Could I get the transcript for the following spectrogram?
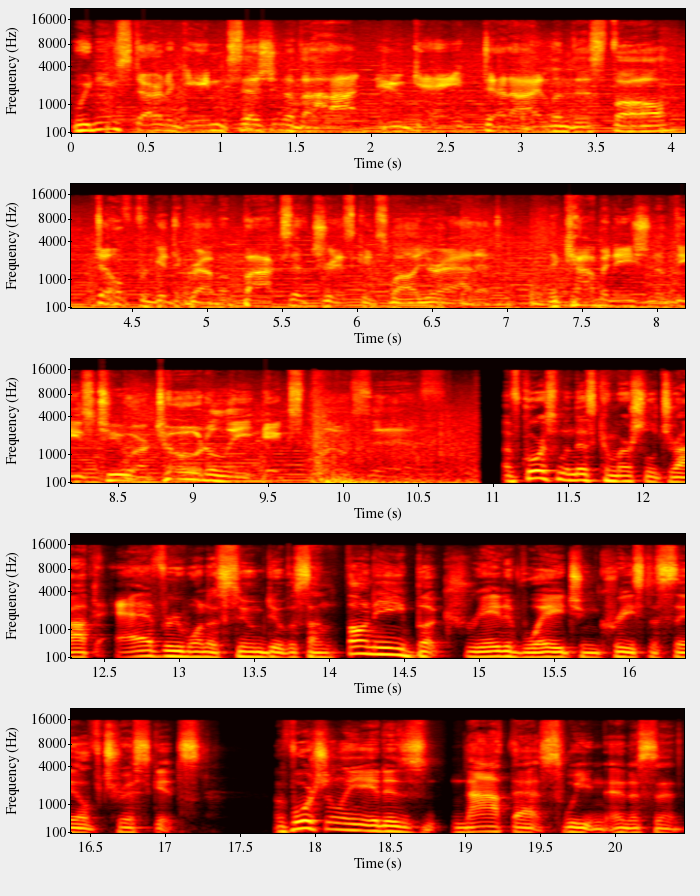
when you start a gaming session of the hot new game, Dead Island, this fall, don't forget to grab a box of Triscuits while you're at it. The combination of these two are totally explosive. Of course, when this commercial dropped, everyone assumed it was some funny but creative way to increase the sale of Triscuits. Unfortunately, it is not that sweet and innocent.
